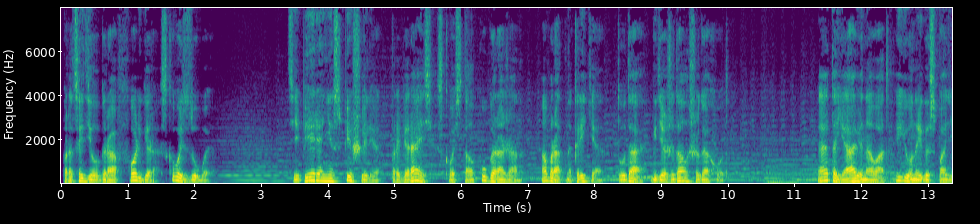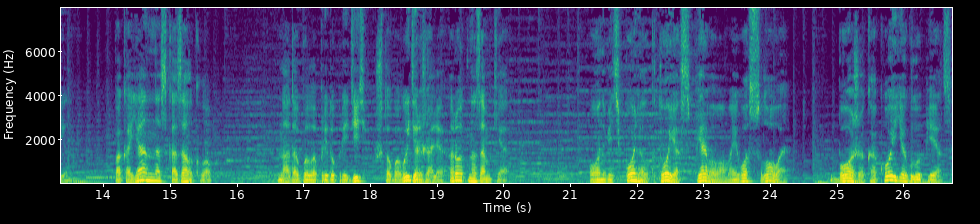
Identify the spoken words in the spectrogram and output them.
Процедил граф Фольгер сквозь зубы. Теперь они спешили, пробираясь сквозь толпу горожан обратно к реке, туда, где ждал шагоход. «Это я виноват, юный господин», – покаянно сказал Клоп. «Надо было предупредить, чтобы вы держали рот на замке». Он ведь понял, кто я с первого моего слова. Боже, какой я глупец.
